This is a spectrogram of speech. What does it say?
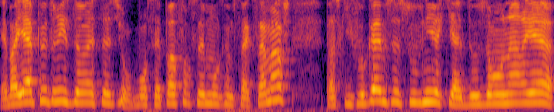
eh ben il y a plus de risque de récession. Bon, c'est pas forcément comme ça que ça marche, parce qu'il faut quand même se souvenir qu'il y a deux ans en arrière,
